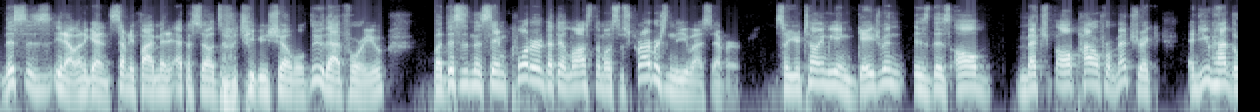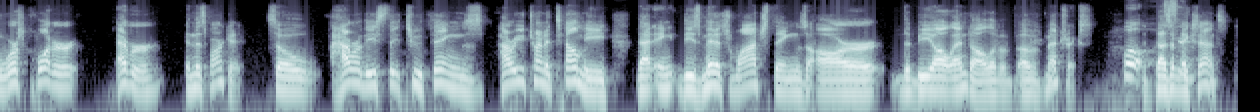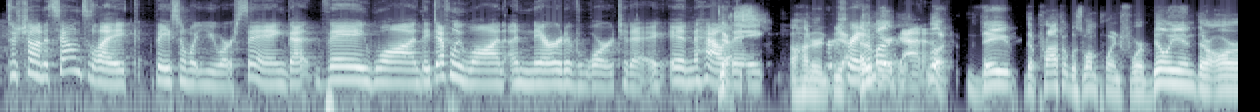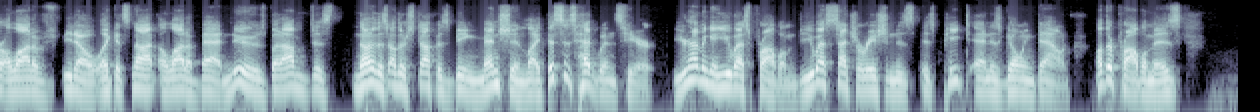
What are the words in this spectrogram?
This is, you know, and again, 75 minute episodes of a TV show will do that for you. But this is in the same quarter that they lost the most subscribers in the US ever. So you're telling me engagement is this all met- all powerful metric, and you had the worst quarter ever in this market. So how are these th- two things? How are you trying to tell me that in, these minutes watch things are the be all end all of, of metrics? Well, it doesn't so, make sense. So, Sean, it sounds like, based on what you are saying, that they won. They definitely won a narrative war today in how yes. they 100 yeah. and their data. Look, they the profit was 1.4 billion. There are a lot of, you know, like it's not a lot of bad news, but I'm just none of this other stuff is being mentioned. Like this is headwinds here. You're having a US problem. The US saturation is is peaked and is going down. Other problem is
